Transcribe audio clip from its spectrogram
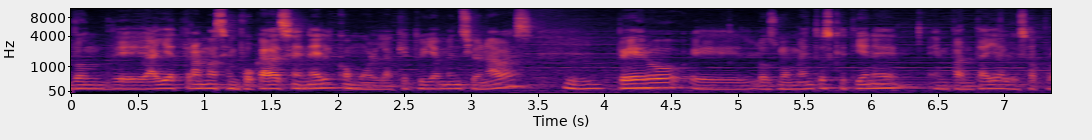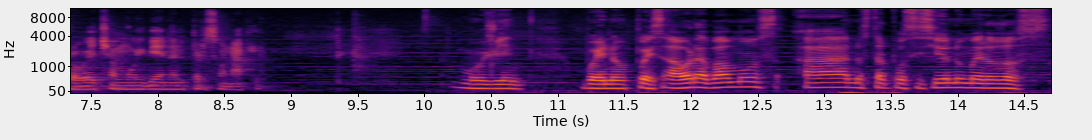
donde haya tramas enfocadas en él como la que tú ya mencionabas, pero eh, los momentos que tiene en pantalla los aprovecha muy bien el personaje. Muy bien. Bueno, pues ahora vamos a nuestra posición número 2.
